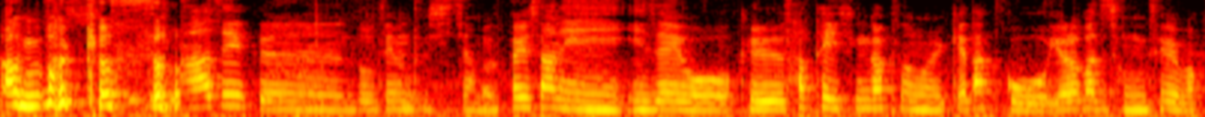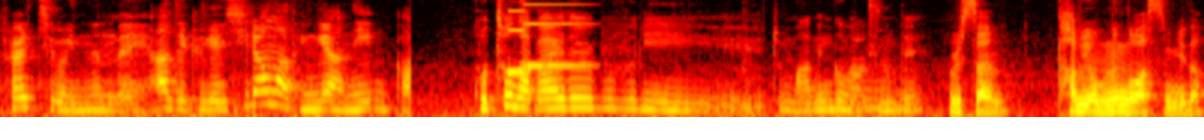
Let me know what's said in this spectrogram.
안 바뀌었어. 아직은 노잼 도시지 않나. 울산이 이제 뭐 그 사태의 심각성을 깨닫고 여러 가지 정책을 막 펼치고 있는데 아직 그게 실현화된 게 아니니까. 고쳐 나가야 될 부분이 좀 많은 것 같은데. 울산 답이 없는 것 같습니다.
